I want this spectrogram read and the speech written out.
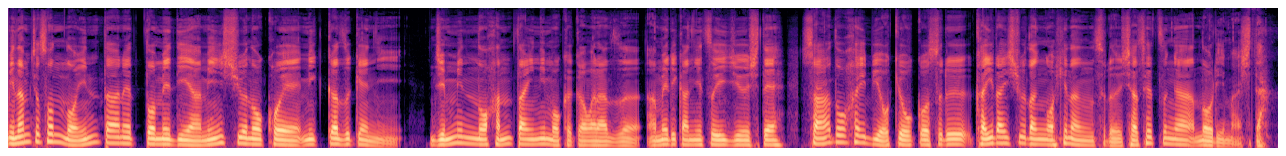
南朝村のインターネットメディア民衆の声3日付に、人民の反対にもかかわらず、アメリカに追従して、サード配備を強行する傀儡集団を非難する社説が載りました。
